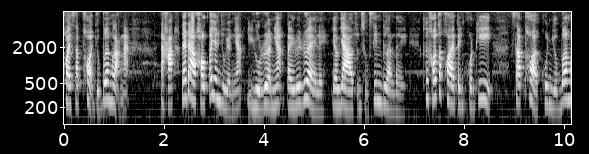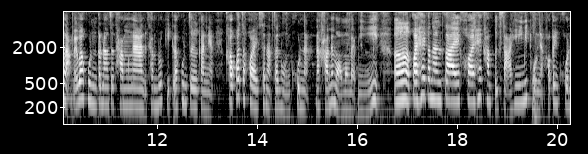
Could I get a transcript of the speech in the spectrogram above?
คอยซัพพอร์ตอยู่เบื้องหลังอะนะคะ และดาวเขาก็ยังอยู่อย่างเงี้ยอยู่เรือนเนี้ยไปเรื่อยๆ เลย ยาวๆจนถึงสิ้นเดือนเลย คือเขาจะคอยเป็นคนที่ ซัพพอร์ตคุณอยู่เบื้องหลัง ไม่ว่าคุณกำลังจะทำงานหรือทำธุรกิจแล้วคุณเจอกันเนี่ยเขาก็จะคอยสนับสนุนคุณอะนะคะแม่หมอมองแบบนี้เออคอยให้กำลังใจคอยให้คำปรึกษาที่นี้มิถุนเนี่ยเขาเป็นคน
